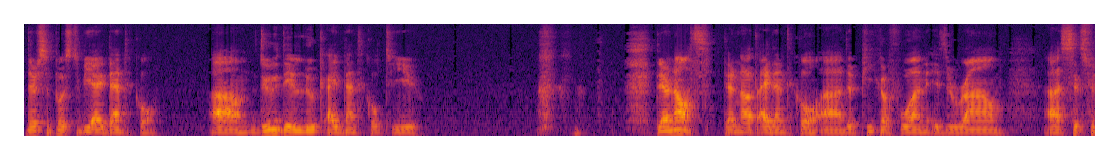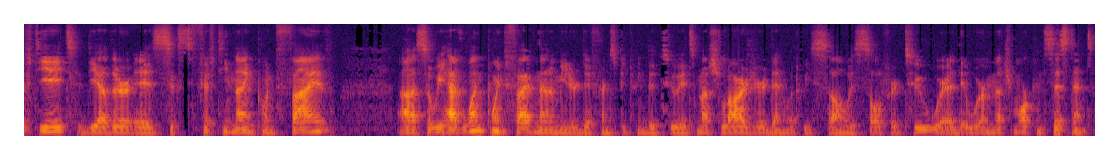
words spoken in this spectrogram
They're supposed to be identical. Um, do they look identical to you? They're not. They're not identical. Uh, the peak of one is around uh, 658, the other is 659.5. Uh, so we have 1.5 nanometer difference between the two. It's much larger than what we saw with sulfur 2 where they were much more consistent.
